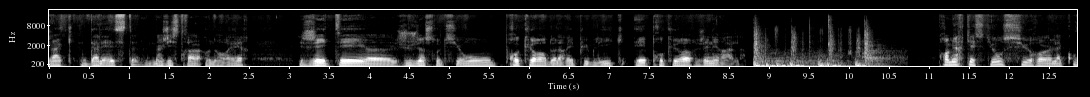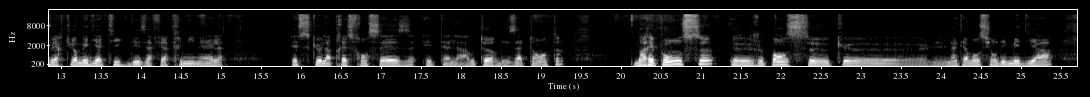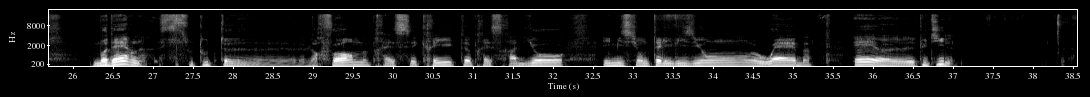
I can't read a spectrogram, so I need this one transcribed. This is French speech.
Jacques Dallest, magistrat honoraire. J'ai été euh, juge d'instruction, procureur de la République et procureur général. Première question sur euh, la couverture médiatique des affaires criminelles. Est-ce que la presse française est à la hauteur des attentes? Ma réponse, euh, je pense que l'intervention des médias modernes, sous toutes euh, leurs formes, presse écrite, presse radio, émissions de télévision, web, est euh, utile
